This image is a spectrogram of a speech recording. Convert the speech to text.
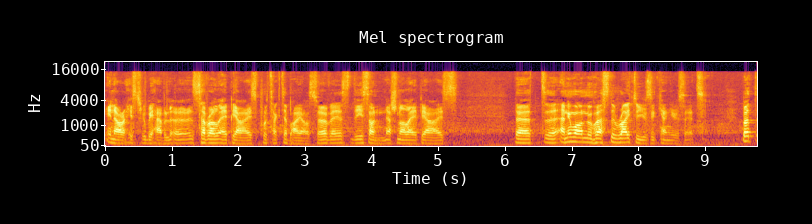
in our history, we have uh, several APIs protected by our service. These are national APIs that uh, anyone who has the right to use it can use it. But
